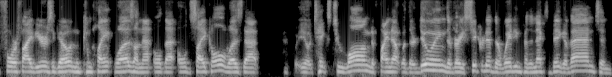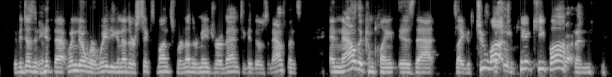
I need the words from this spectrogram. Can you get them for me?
four or five years ago, and the complaint was on that old that old cycle was that you know it takes too long to find out what they're doing. They're very secretive. They're waiting for the next big event. And if it doesn't hit that window we're waiting another six months for another major event to get those announcements. And now the complaint is that it's like it's too much. you can't keep up. and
